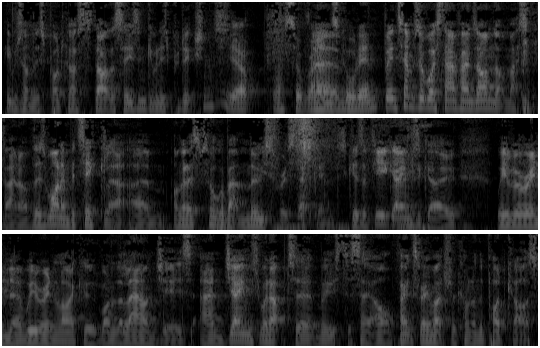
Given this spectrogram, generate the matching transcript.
he was on this podcast to start of the season, giving his predictions. Yep, Russell Brand's Um, called in. But in terms of West Ham fans, I'm not a massive fan of. There's one in particular. Um, I'm going to talk about Moose for a second because a few games ago we were in uh, we were in like a, one of the lounges and James went up to Moose to say, "Oh, thanks very much for coming on the podcast.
